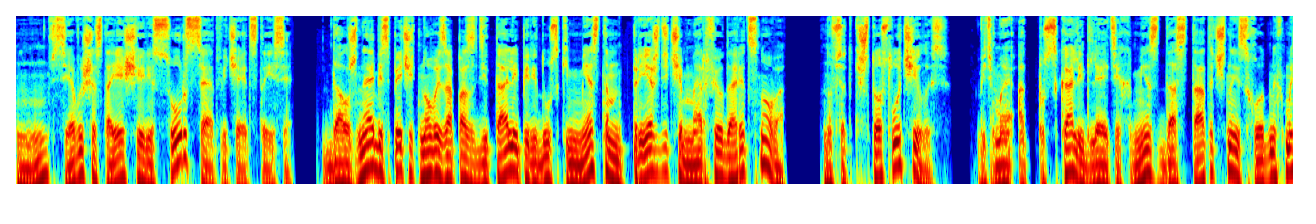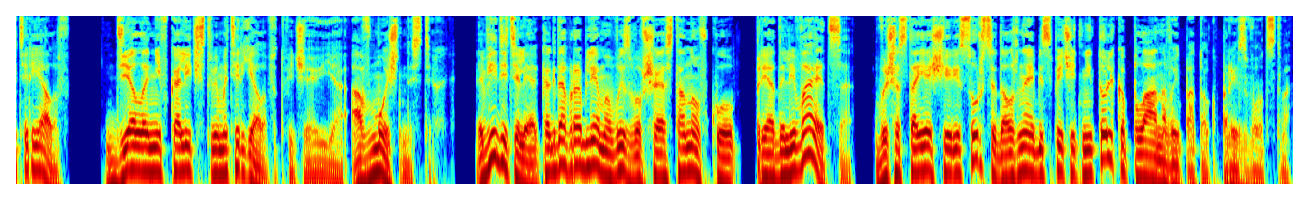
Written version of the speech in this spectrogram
«М -м, «Все вышестоящие ресурсы», — отвечает Стейси, «должны обеспечить новый запас деталей перед узким местом, прежде чем Мерфи ударит снова. Но все-таки что случилось? Ведь мы отпускали для этих мест достаточно исходных материалов. Дело не в количестве материалов, отвечаю я, а в мощностях. Видите ли, когда проблема, вызвавшая остановку, преодолевается, вышестоящие ресурсы должны обеспечить не только плановый поток производства,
